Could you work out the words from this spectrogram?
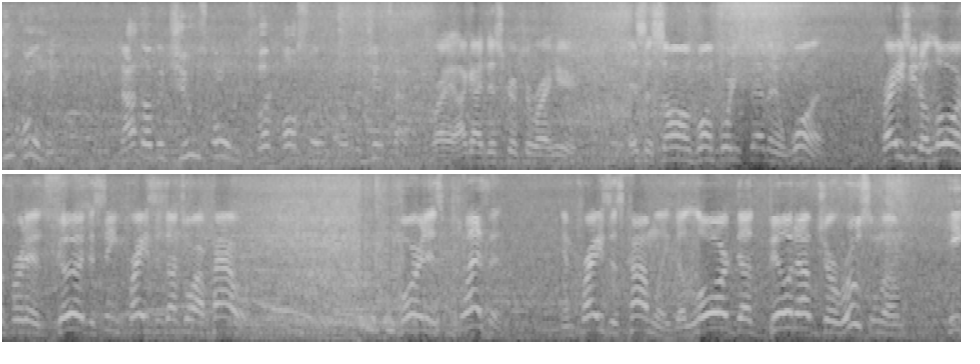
Jew only, not of the Jews only, but also of the Gentiles. Right, I got this scripture right here. This is Psalms 147 and 1. Praise you the Lord, for it is good to sing praises unto our power. For it is pleasant and praises comely. The Lord doth build up Jerusalem. He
